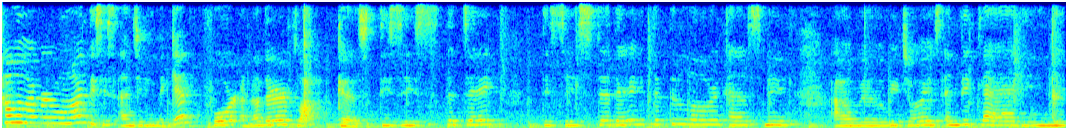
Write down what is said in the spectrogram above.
Hello everyone, this is Angeline again for another vlog. Cause this is the day, this is the day that the Lord has made. I will rejoice and be glad in it.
